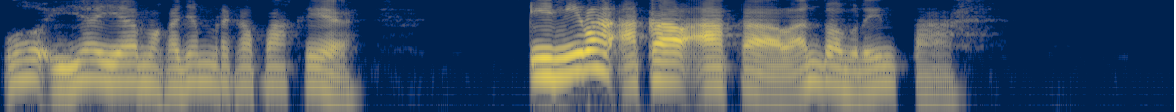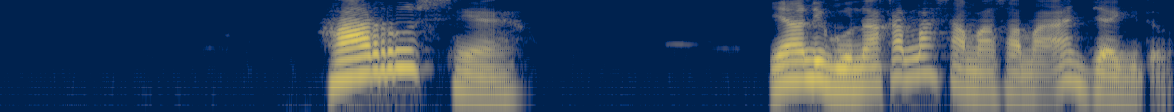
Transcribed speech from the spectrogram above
Oh iya ya makanya mereka pakai ya. Inilah akal-akalan pemerintah Harusnya yang digunakan mah sama-sama aja gitu.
